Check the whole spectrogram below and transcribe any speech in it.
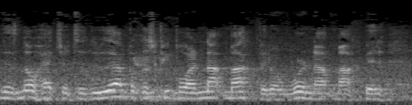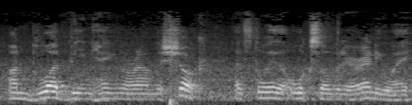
there's no heter to do that because people are not makbid or were not makbid on blood being hanging around the shuk. That's the way that looks over there anyway.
